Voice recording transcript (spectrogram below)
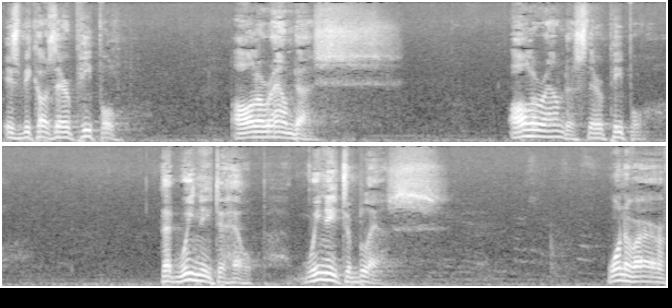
is because there are people all around us. All around us, there are people that we need to help, we need to bless. One of our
